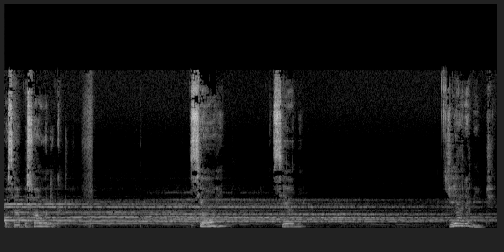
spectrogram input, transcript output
Você é uma pessoa única. Se honre, se ame diariamente.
